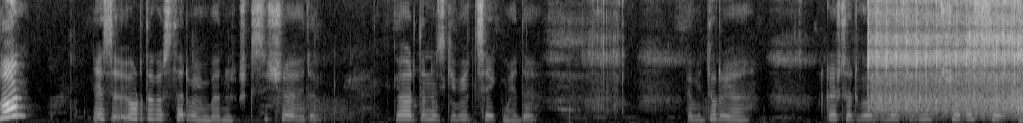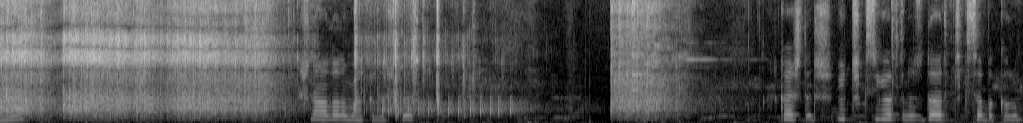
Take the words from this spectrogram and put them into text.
Lan! Neyse orada göstermeyeyim ben 3x'i şöyle. Gördüğünüz gibi hiç sekmedi. E bir dur ya. Arkadaşlar gördüğünüz gibi hiç şöyle sekmiyor. Şunu alalım arkadaşlar. Arkadaşlar 3x'i gördünüz 4x'e bakalım.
